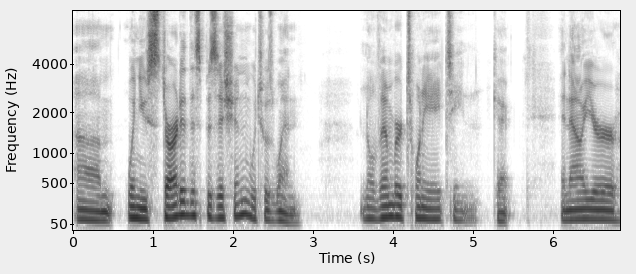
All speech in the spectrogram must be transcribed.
Um, when you started this position, which was when? November 2018. Okay. And now you're,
